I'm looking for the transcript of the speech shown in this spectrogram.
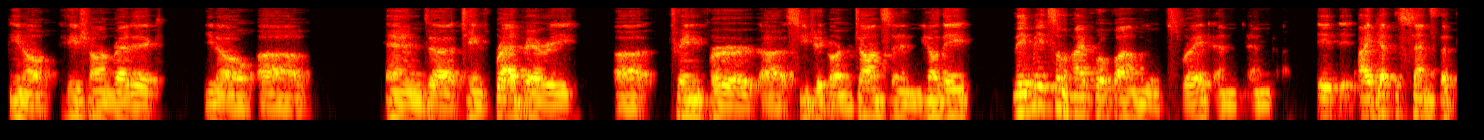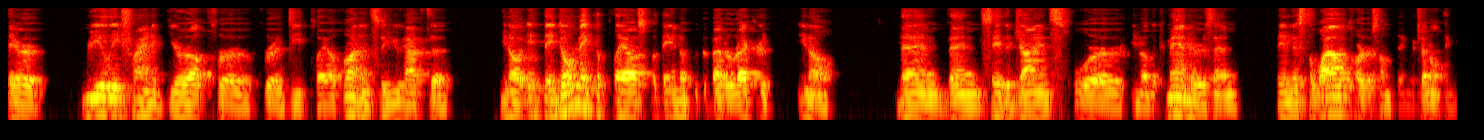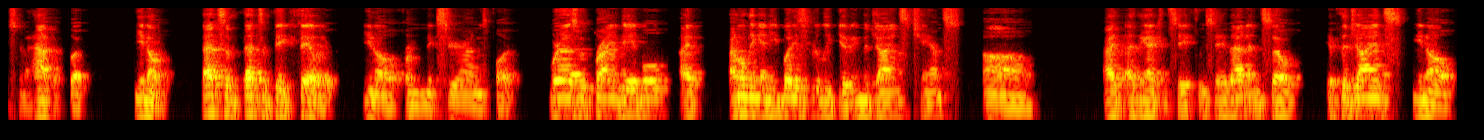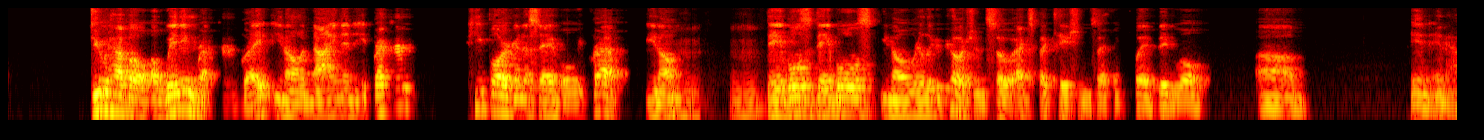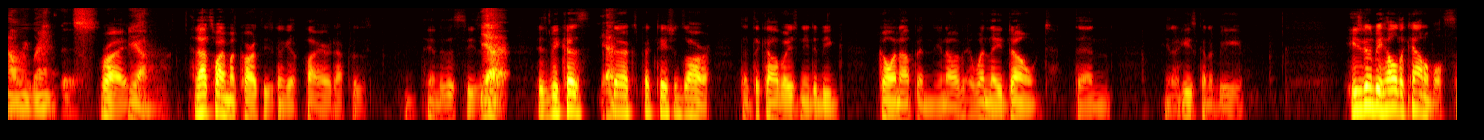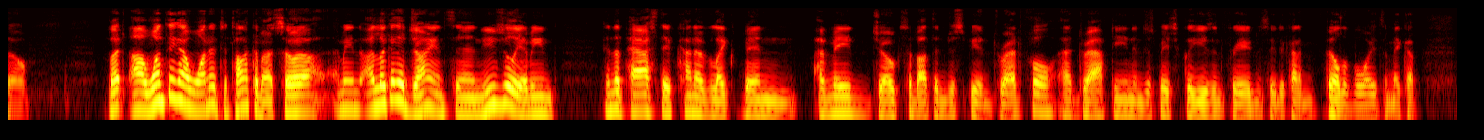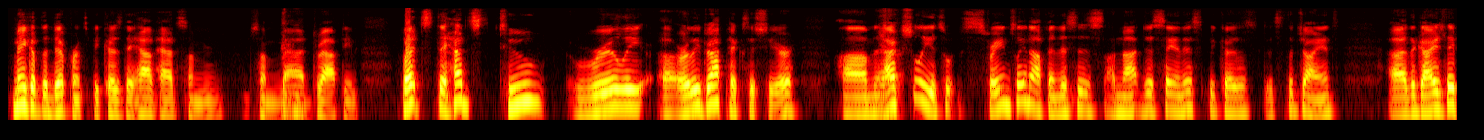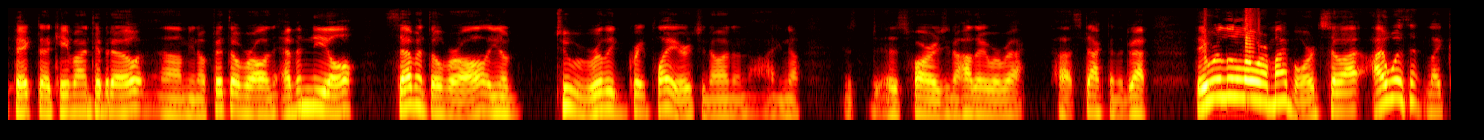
you know, Haason Reddick. You know, uh, and uh, James Bradberry. Uh, training for uh, CJ Gardner Johnson. You know, they they've made some high profile moves, right? And and it, it, I get the sense that they're really trying to gear up for for a deep playoff run. And so you have to, you know, if they don't make the playoffs, but they end up with a better record, you know, than than say the Giants or you know the Commanders, and they miss the wild card or something, which I don't think is going to happen. But you know, that's a that's a big failure, you know, from Nick Sirianni's part. Whereas with Brian Daboll, I I don't think anybody's really giving the Giants a chance. Um, I, I, think I can safely say that. And so if the Giants, you know, do have a, a winning record, right? You know, a nine and eight record, people are going to say, holy crap, you know, mm-hmm. Mm-hmm. Daboll's, Daboll's, you know, really good coach. And so expectations, I think, play a big role um, in, in how we rank this. Right. Yeah. And that's why McCarthy's going to get fired after the end of this season. Yeah. Is because yeah. the expectations are that the Cowboys need to be going up, and you know when they don't, then you know he's going to be he's going to be held accountable. So, but uh, one thing I wanted to talk about. So uh, I mean, I look at the Giants, and usually, I mean, in the past they've kind of like been. I've made jokes about them just being dreadful at drafting and just basically using free agency to kind of fill the voids and make up make up the difference because they have had some some bad drafting. But they had two really uh, early draft picks this year. Um, yeah. Actually, it's strangely enough, and this is I'm not just saying this because it's the Giants. Uh, the guys they picked, uh, Kayvon Thibodeaux, um, you know, fifth overall, and Evan Neal, seventh overall. You know, two really great players. You know, and, and you know, as, as, far as you know how they were uh, stacked in the draft, they were a little lower on my board. So I, I wasn't like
